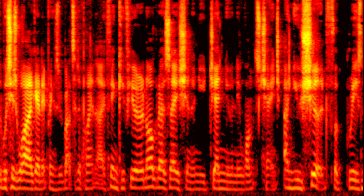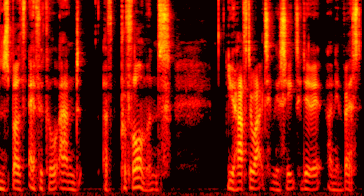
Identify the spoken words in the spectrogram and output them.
Which is why, again, it brings me back to the point that I think if you're an organisation and you genuinely want to change, and you should for reasons both ethical and of performance, you have to actively seek to do it and invest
